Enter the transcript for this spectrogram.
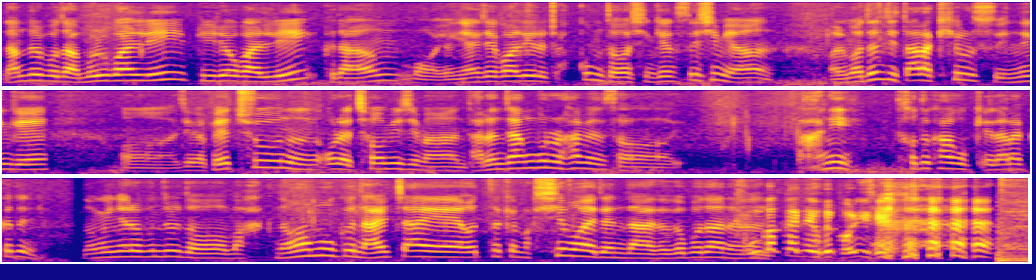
남들보다 물 관리, 비료 관리, 그 다음 뭐 영양제 관리를 조금 더 신경 쓰시면 얼마든지 따라 키울 수 있는 게 어, 제가 배추는 올해 처음이지만 다른 작물을 하면서 많이 터득하고 깨달았거든요. 농민 여러분들도 막 너무 그 날짜에 어떻게 막 심어야 된다 그거보다는 강박관념을 버리세요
